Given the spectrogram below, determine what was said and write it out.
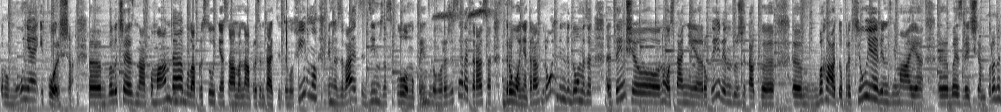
Румунія і Польща. Е, Величезна команда Мгм. була присутня саме на презентації цього фільму. Він називається Дім за склом українського режисера Тараса Дроня. Тарас Дронь він відомий за е, тим, що що ну останні роки він дуже так е, е, багато працює. Він знімає е, безліч там коротко-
